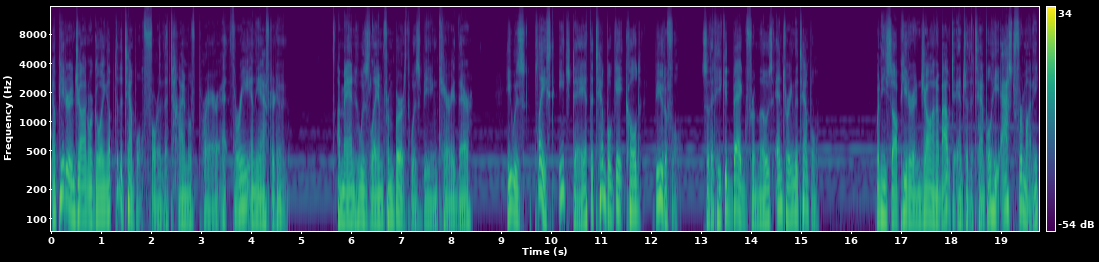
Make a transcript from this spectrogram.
Now, Peter and John were going up to the temple for the time of prayer at three in the afternoon. A man who was lame from birth was being carried there he was placed each day at the temple gate called Beautiful, so that he could beg from those entering the temple. When he saw Peter and John about to enter the temple, he asked for money,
